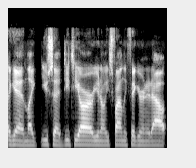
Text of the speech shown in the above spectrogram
again, like you said, DTR, you know, he's finally figuring it out.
